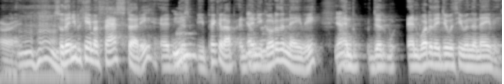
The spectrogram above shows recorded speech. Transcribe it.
all right. mm-hmm. So then you became a fast study, and mm-hmm. just, you pick it up, and yep. then you go to the Navy. Yep. And did and what do they do with you in the Navy?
